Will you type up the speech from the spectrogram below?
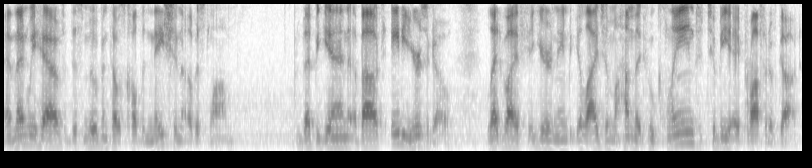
And then we have this movement that was called the Nation of Islam, that began about 80 years ago, led by a figure named Elijah Muhammad, who claimed to be a prophet of God.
